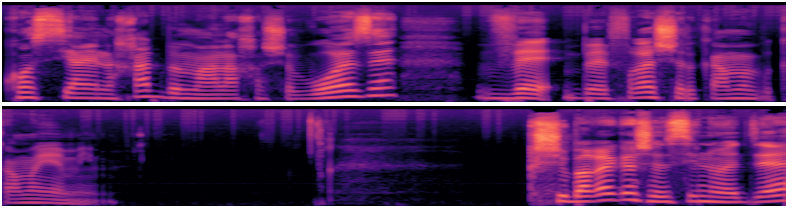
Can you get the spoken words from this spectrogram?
כוס יין אחת במהלך השבוע הזה, ובהפרש של כמה וכמה ימים. כשברגע שעשינו את זה,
